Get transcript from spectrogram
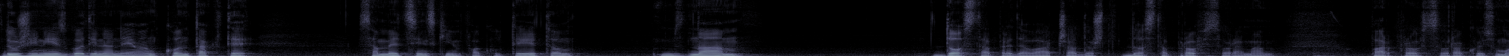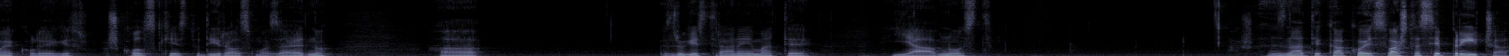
duži niz godina nemam kontakte sa medicinskim fakultetom. Znam dosta predavača, dosta profesora, imam par profesora koji su moje kolege školske, studirali smo zajedno. A, s druge strane imate javnost. Znate kako je, svašta se priča.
